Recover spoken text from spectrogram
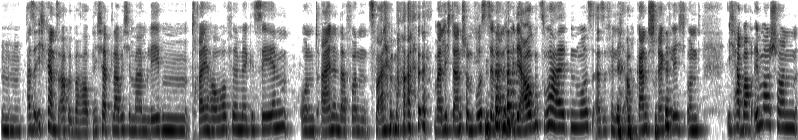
Mhm. Also ich kann es auch überhaupt nicht. Ich habe, glaube ich, in meinem Leben drei Horrorfilme gesehen und einen davon zweimal, weil ich dann schon wusste, wann ich mir die Augen zuhalten muss. Also finde ich auch ganz schrecklich. Und ich habe auch immer schon,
